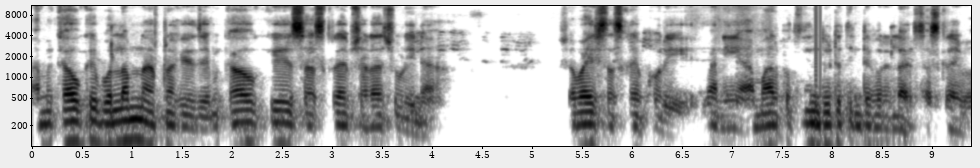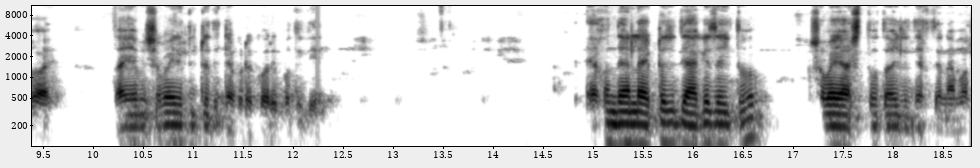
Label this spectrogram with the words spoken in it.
আমি কাউকে বললাম না আপনাকে যে আমি কাউকে সাবস্ক্রাইব ছাড়া ছুড়ি না। সবাই সাবস্ক্রাইব করি। মানে আমার প্রতিদিন দুইটা, তিনটা করে সাবস্ক্রাইব হয়। তাই আমি সবাই দুইটা, তিনটা করে করি প্রতিদিন। এখন দেখেন লাইভটা যদি আগে যাইতো, সবাই আসতো তাহলে দেখতেন আমার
